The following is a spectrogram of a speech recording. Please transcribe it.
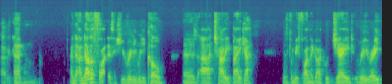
that'd be cool. Um, and another fight that's actually really, really cool is uh, Charlie Baker is going to be fighting a guy called Jade Riri.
